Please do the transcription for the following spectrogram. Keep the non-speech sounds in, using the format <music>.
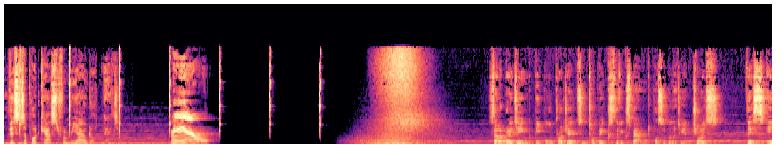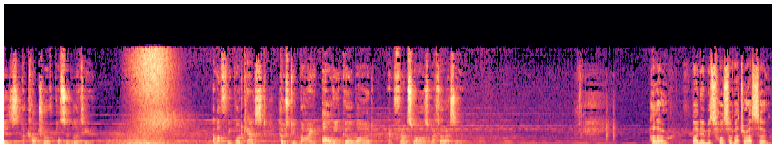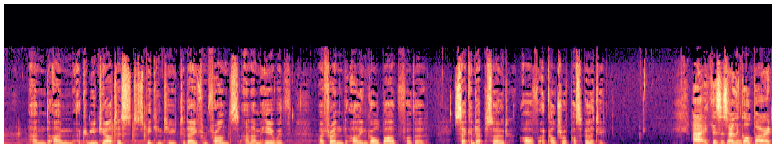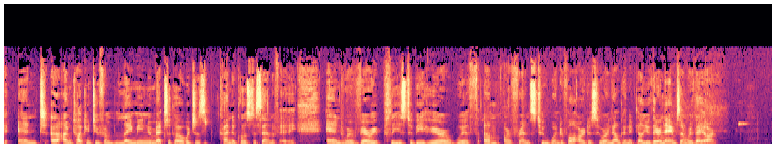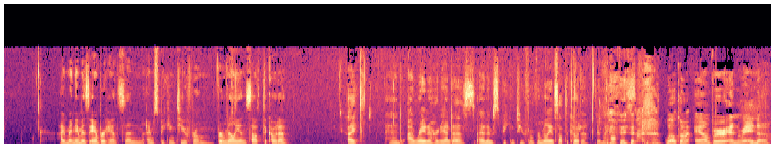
This is a podcast from meow.net. Meow. Celebrating people, projects, and topics that expand possibility and choice, this is A Culture of Possibility. A monthly podcast hosted by Arlene Goldbard and Francois Matarasso. Hello, my name is Francois Matarasso, and I'm a community artist speaking to you today from France. And I'm here with my friend Arlene Goldbard for the second episode of A Culture of Possibility. Hi, this is Arlene Goldbard, and uh, I'm talking to you from Lamy, New Mexico, which is kind of close to Santa Fe. And we're very pleased to be here with um, our friends, two wonderful artists who are now going to tell you their names and where they are. Hi, my name is Amber Hansen. I'm speaking to you from Vermillion, South Dakota. Hi. And I'm Reyna Hernandez, and I'm speaking to you from Vermillion, South Dakota, in my office. <laughs> Welcome, Amber and Reyna.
